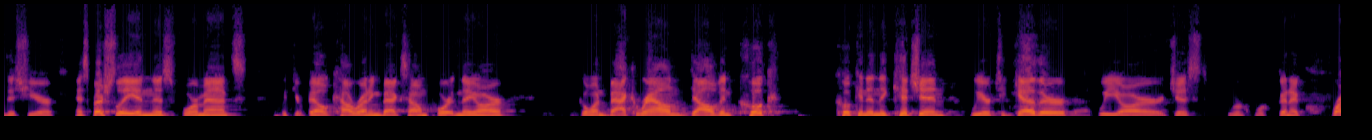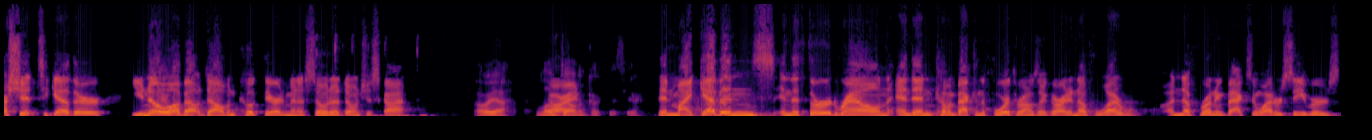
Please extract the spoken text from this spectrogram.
this year, especially in this format with your bell cow running backs, how important they are. Going back around, Dalvin Cook, cooking in the kitchen. We are together. We are just we're, we're going to crush it together. You know about Dalvin Cook there in Minnesota, don't you, Scott? Oh, yeah. Love all Dalvin right. Cook this year. Then Mike Evans in the third round, and then coming back in the fourth round, I was like, all right, enough wide, enough running backs and wide receivers.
